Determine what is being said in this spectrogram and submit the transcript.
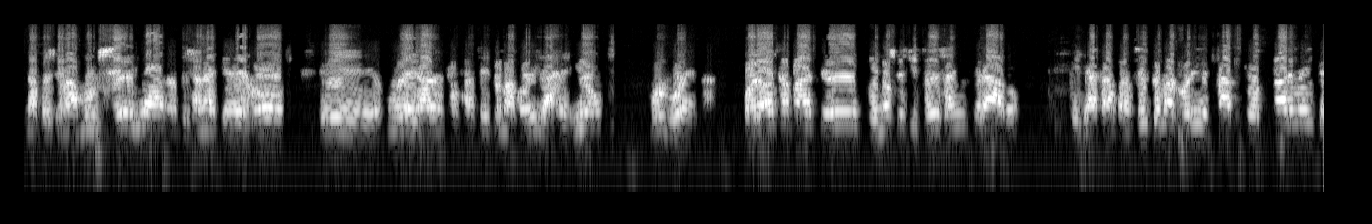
una persona muy seria, una persona que dejó eh, un legado en San Francisco de Macorís, la región, muy buena. Por la otra parte, que no sé si ustedes han enterado, que ya San Francisco de Macorís está totalmente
